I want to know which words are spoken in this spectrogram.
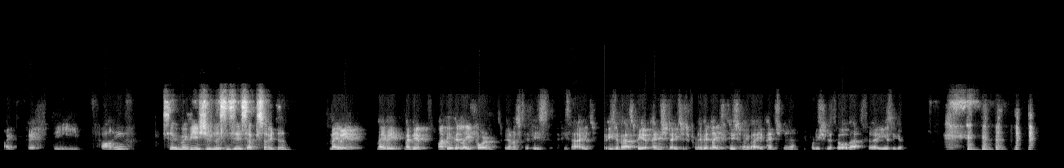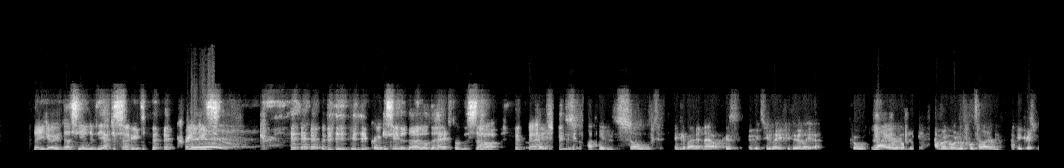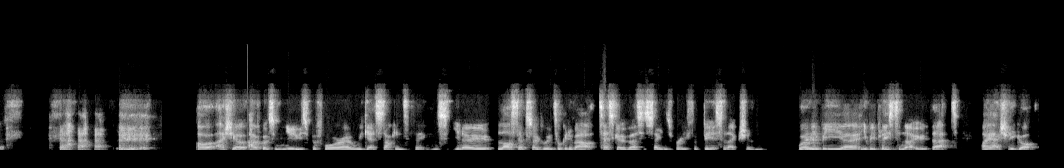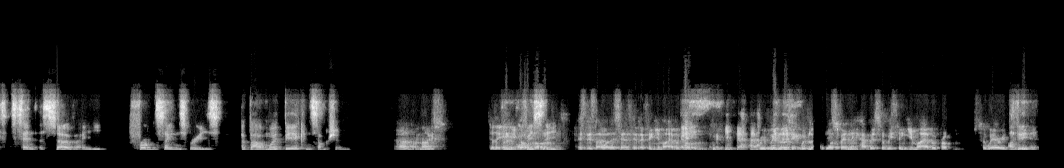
like 55. So maybe you should listen to this episode then. Maybe, maybe, maybe it might be a bit late for him, to be honest, if he's if he's that age. If he's about to be at pension age, it's probably a bit late to do something about your pension. You probably should have thought of that 30 years ago. there you go. That's the end of the episode. Craig is Craig has hit the nail on the head from the start. Pension's fucking solved. Think about it now, because it'll be too late if you do it later. Cool. Night, everybody. Have a wonderful time. Happy Christmas. Oh, actually, I've got some news before uh, we get stuck into things. You know, last episode we were talking about Tesco versus Sainsbury for beer selection. Well, mm-hmm. you'll be uh, you'll be pleased to know that I actually got sent a survey from Sainsbury's about my beer consumption. Oh, nice. Do they think you've obviously, is, is, that why they sent it? They think you might have a problem. yeah. we, have looked at, we've looked at your spending habits and we think you might have a problem. So we're intervening. I think,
